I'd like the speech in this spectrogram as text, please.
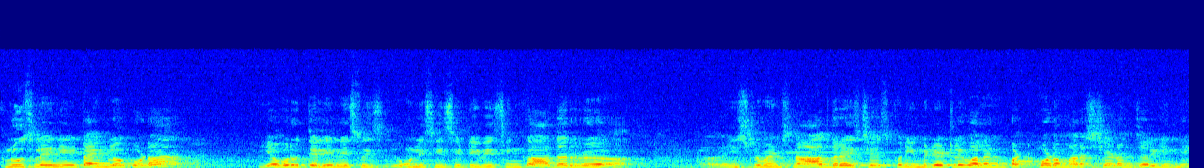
క్లూస్ లేని టైంలో కూడా ఎవరు తెలియని ఓన్లీ సీసీటీవీస్ ఇంకా అదర్ ఇన్స్ట్రుమెంట్స్ని ఆథరైజ్ చేసుకొని ఇమీడియట్లీ వాళ్ళని పట్టుకోవడం అరెస్ట్ చేయడం జరిగింది.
